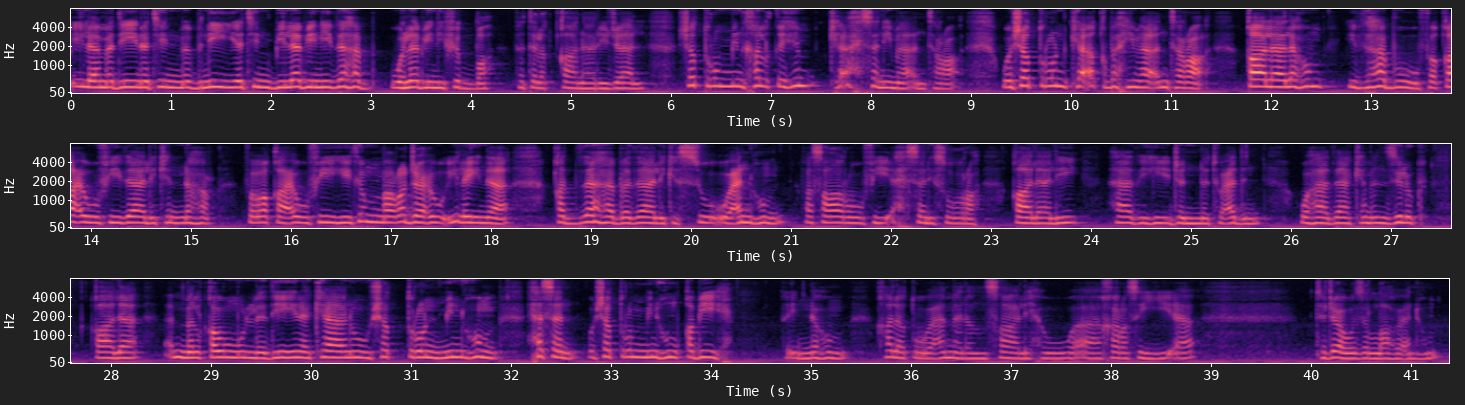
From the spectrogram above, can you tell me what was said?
إلى مدينة مبنية بلبن ذهب ولبن فضة فتلقانا رجال شطر من خلقهم كأحسن ما أن ترى وشطر كأقبح ما أن ترى. قال لهم اذهبوا فقعوا في ذلك النهر فوقعوا فيه ثم رجعوا إلينا. قد ذهب ذلك السوء عنهم فصاروا في أحسن صورة. قال لي هذه جنة عدن وهذاك منزلك قال أما القوم الذين كانوا شطر منهم حسن وشطر منهم قبيح فإنهم خلطوا عملا صالحا وآخر سيئا. تجاوز الله عنهم.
